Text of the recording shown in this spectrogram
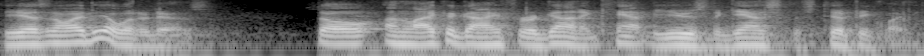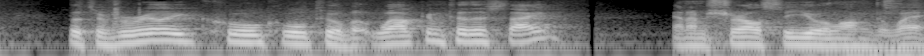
He has no idea what it is. So unlike a guy for a gun, it can't be used against us typically. So it's a really cool, cool tool. But welcome to the site, and I'm sure I'll see you along the way.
